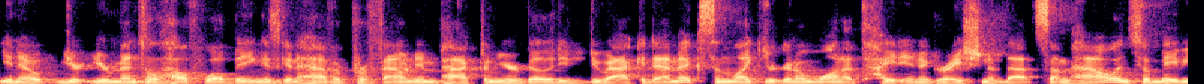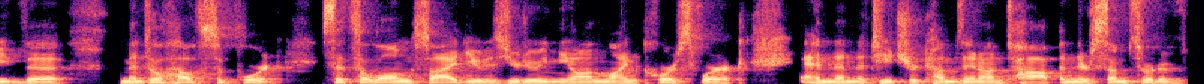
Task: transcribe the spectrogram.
you know your your mental health well-being is going to have a profound impact on your ability to do academics and like you're going to want a tight integration of that somehow and so maybe the mental health support sits alongside you as you're doing the online coursework and then the teacher comes in on top and there's some sort of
